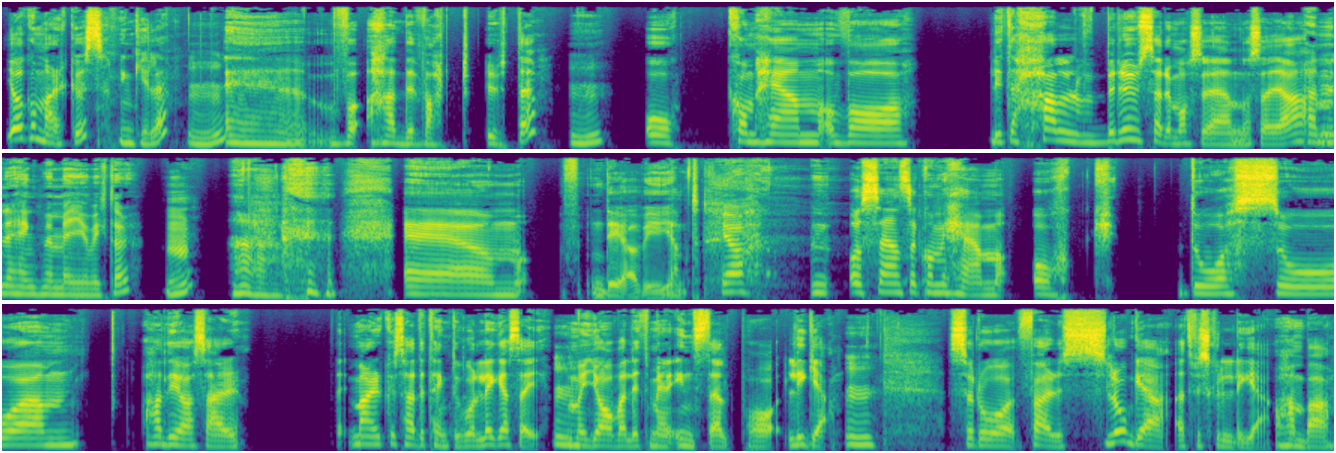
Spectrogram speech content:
Jag och Marcus, min kille, eh, va- hade varit ute Mm. och kom hem och var lite halvberusade måste jag ändå säga. Hade ni hängt med mig och Viktor? Mm. Ehm, det gör vi ju jämt. ja. Mm, Och sen så kom vi hem och då så um, hade jag så här Marcus hade tänkt att gå och lägga sig men jag var lite mer inställd på att ligga. Mm. Så då föreslog jag att vi skulle ligga och han bara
